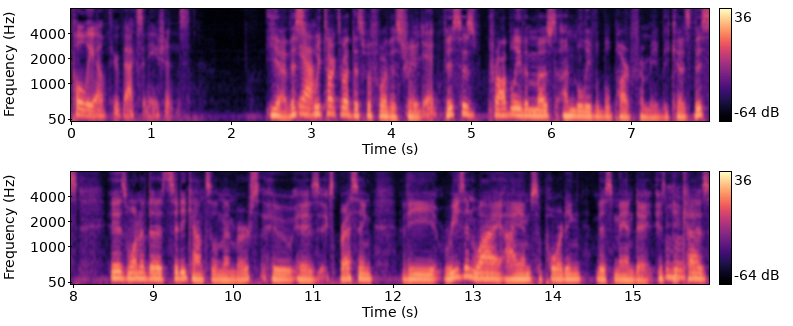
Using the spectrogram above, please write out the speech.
polio through vaccinations. Yeah. This Yeah. we talked about this before the stream. We did. This is probably the most unbelievable part for me because this is one of the city council members who is expressing the reason why I am supporting this mandate is Mm-hmm. because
